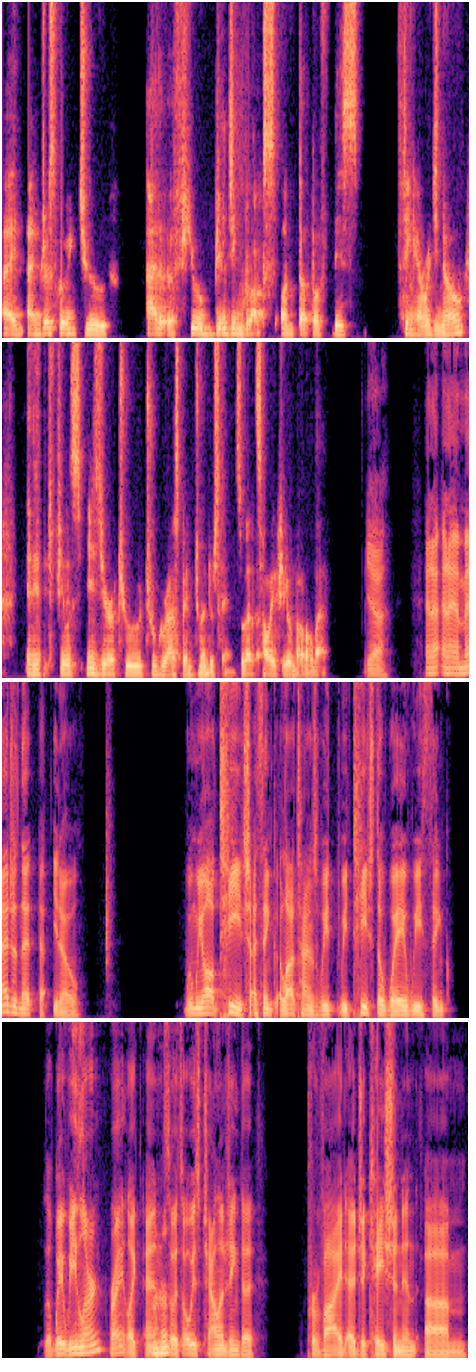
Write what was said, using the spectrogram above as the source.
I, I'm just going to add a few building blocks on top of this thing I already know, and it feels easier to to grasp and to understand. So that's how I feel about all that. Yeah, and I, and I imagine that uh, you know when we all teach, I think a lot of times we we teach the way we think, the way we learn, right? Like, and mm-hmm. so it's always challenging to provide education and um,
